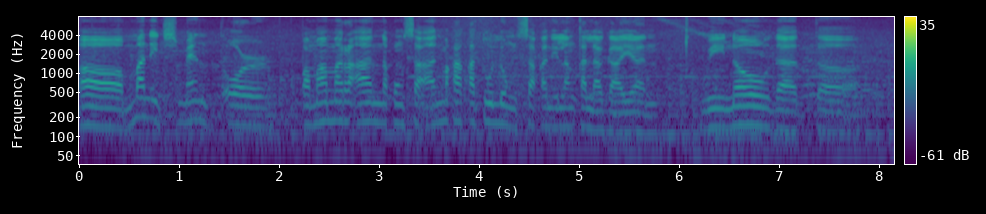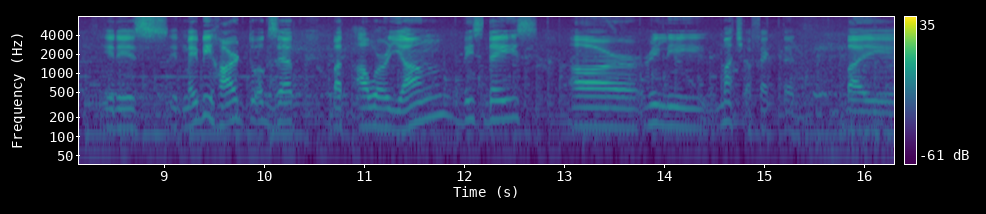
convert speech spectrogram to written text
uh, management or pamamaraan na kung saan makakatulong sa kanilang kalagayan. We know that uh, it is it may be hard to accept, but our young these days are really much affected by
